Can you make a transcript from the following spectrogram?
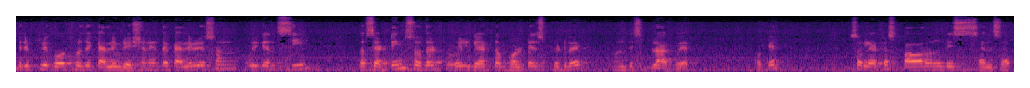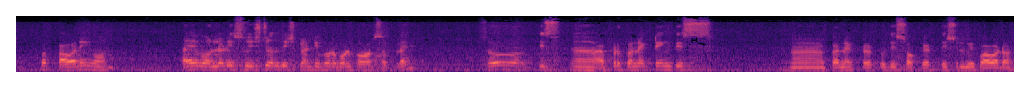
briefly go through the calibration. In the calibration we can see the settings so that we'll get the voltage feedback on this black wire okay so let us power on this sensor. For powering on I have already switched on this 24 volt power supply. So this uh, after connecting this uh, connector to this socket this will be powered on.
